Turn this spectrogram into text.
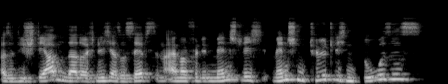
Also die sterben dadurch nicht. Also selbst in einer für den menschlich, Menschen tödlichen Dosis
